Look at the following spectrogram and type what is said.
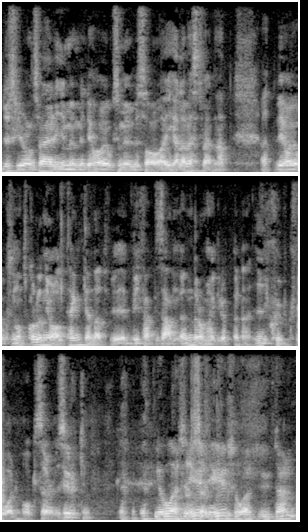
du skriver om Sverige men, men det har ju också med USA i hela västvärlden. Att, att vi har ju också något kolonialtänkande att vi, vi faktiskt använder de här grupperna i sjukvård och serviceyrken. Jo, alltså det, är, ju- det är ju så att utan,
